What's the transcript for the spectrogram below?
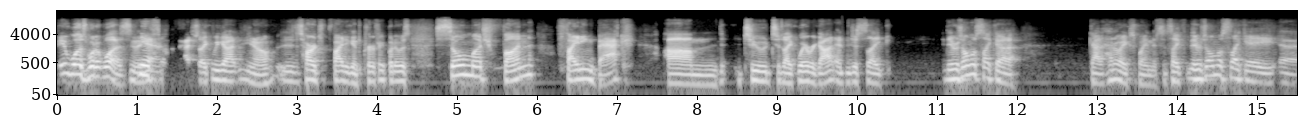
it was what it was. You know, yeah. Match. Like we got, you know, it's hard to fight against perfect, but it was so much fun fighting back um to to like where we got and just like there was almost like a God, how do I explain this? It's like there's almost like a, uh,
